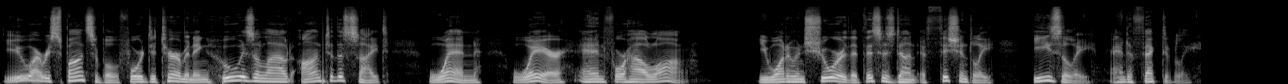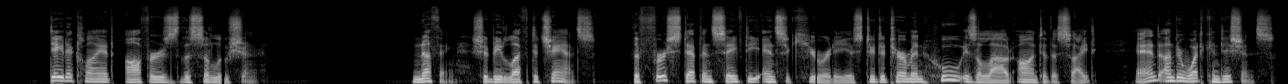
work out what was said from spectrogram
You are responsible for determining who is allowed onto the site, when, where, and for how long. You want to ensure that this is done efficiently, easily, and effectively. Data Client offers the solution. Nothing should be left to chance. The first step in safety and security is to determine who is allowed onto the site and under what conditions.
